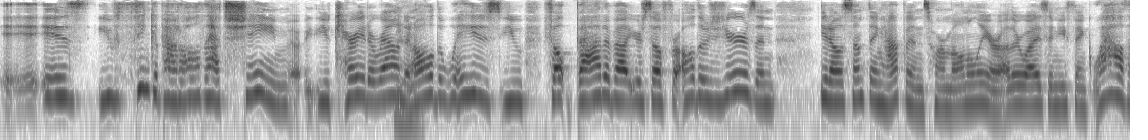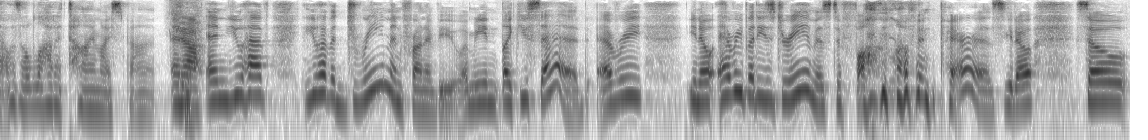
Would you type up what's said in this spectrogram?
is you think about all that shame uh, you carried around and all the ways you felt bad about yourself for all those years. And you know something happens hormonally or otherwise and you think wow that was a lot of time i spent. And Yeah. and you have you have a dream in front of you. I mean like you said every you know everybody's dream is to fall in love in paris you know? So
